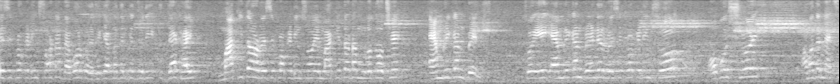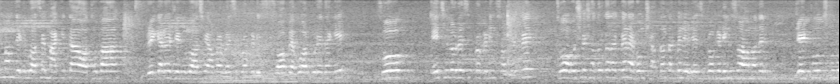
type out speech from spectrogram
রেসিপ্রকেটিং সহটা ব্যবহার করে থাকি, আপনাদেরকে যদি একটু দেখাই, মাকিতা রেসিপ্রকেটিং সহ। এই মাকিতাটা মূলত হচ্ছে আমেরিকান ব্র্যান্ড। সো এই আমেরিকান ব্র্যান্ডের রেসিপ্রকেটিং সো অবশ্যই আমাদের ম্যাক্সিমাম যেগুলো আছে, মাকিতা অথবা ব্রেকারের যেগুলো আছে, আমরা রেসিপ্রকেটিং সব ব্যবহার করে থাকি। সো এই ছিল রেসিপ্রকেটিং সব সো অবশ্যই সতর্ক থাকবেন এবং সাবধান থাকবেন। এই রেসিপ্রকেটিং সহ আমাদের যে টুলসগুলো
